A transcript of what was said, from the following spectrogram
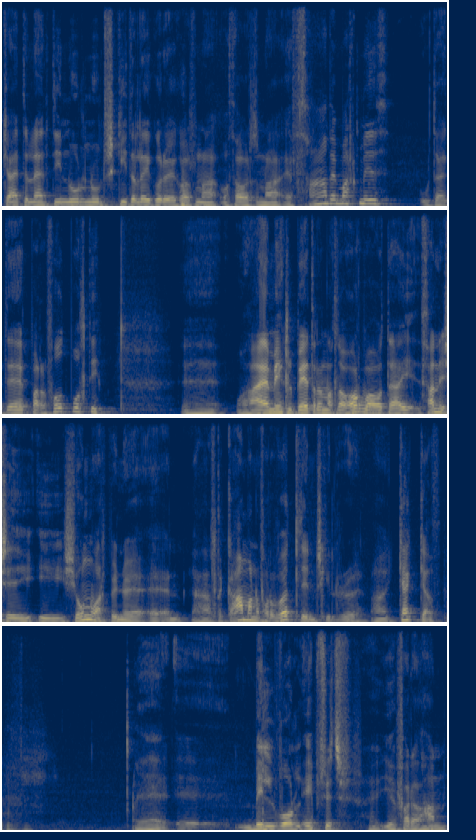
gæti lendi í 0-0 skítaleikur og eitthvað svona og þá er svona, ef það er markmið út að þetta er bara fótbolti uh, og það er miklu betra að horfa á þetta þannig séð í, í sjónvarpinu en það er alltaf gaman að fara völlin skilur það er geggjað mm -hmm. Milvól Ipswich, ég farið á hann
